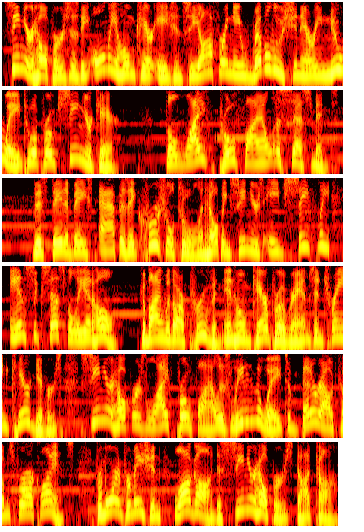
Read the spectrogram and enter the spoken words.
Senior Helpers is the only home care agency offering a revolutionary new way to approach senior care the Life Profile Assessment. This data based app is a crucial tool in helping seniors age safely and successfully at home. Combined with our proven in home care programs and trained caregivers, Senior Helpers Life Profile is leading the way to better outcomes for our clients. For more information, log on to seniorhelpers.com.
